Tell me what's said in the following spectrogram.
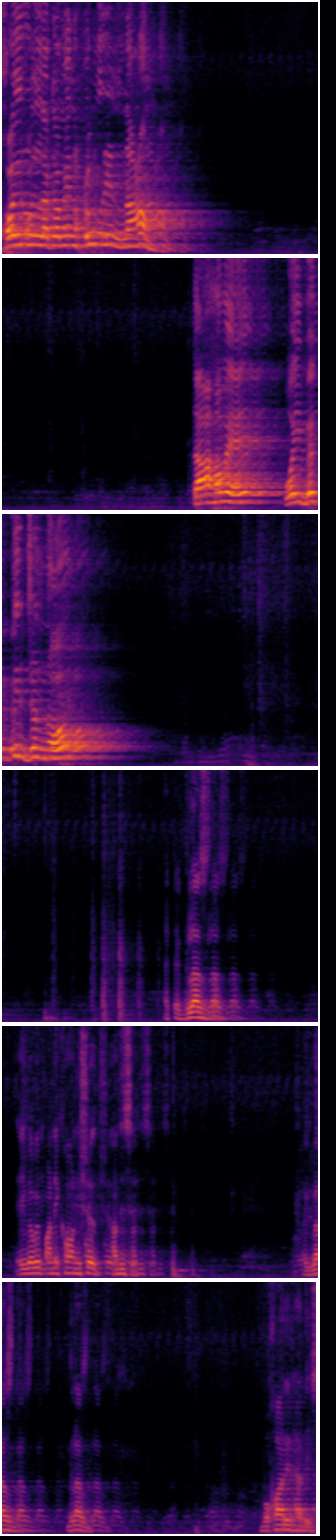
খয়রুল্লাহ কামিন নাম। তা হবে ওই ব্যক্তির জন্য একটা গ্লাস এইভাবে পানি খাওয়া নিষেধ, হাদিসে। গ্লাস গ্লাস বুখারীর হাদিস।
